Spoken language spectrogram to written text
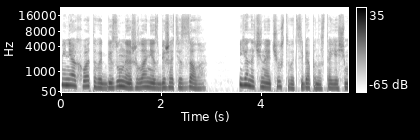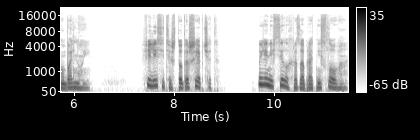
Меня охватывает безумное желание сбежать из зала. Я начинаю чувствовать себя по-настоящему больной. Фелисити что-то шепчет, но я не в силах разобрать ни слова.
